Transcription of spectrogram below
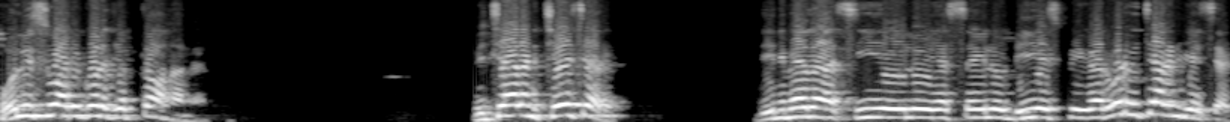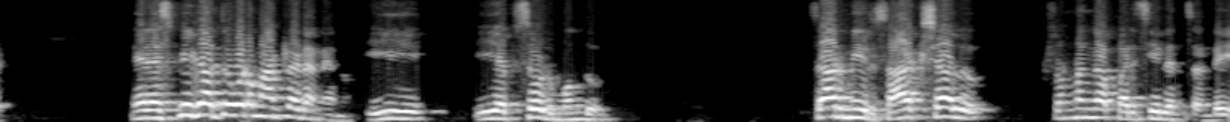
పోలీసు వారికి కూడా చెప్తా ఉన్నాను నేను. విచారణ చేశారు. దీని మీద సిఐలు ఎస్ఐలు డిఎస్పి గారు కూడా విచారణ చేశారు. నేను ఎస్పీ గారితో కూడా మాట్లాడాను నేను ఈ ఈ ఎపిసోడ్ ముందు. సార్ మీరు సాక్ష్యాలు క్షుణ్ణంగా పరిశీలించండి.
